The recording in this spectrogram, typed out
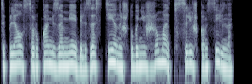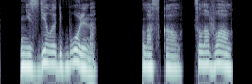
Цеплялся руками за мебель, за стены, чтобы не сжимать слишком сильно, не сделать больно ласкал, целовал,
